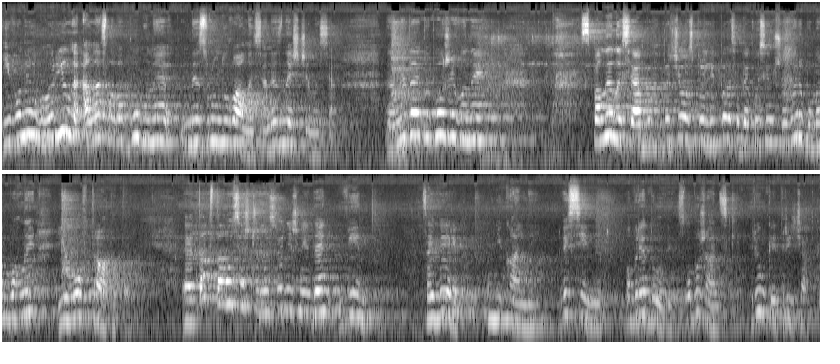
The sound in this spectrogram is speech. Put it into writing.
І вони обгоріли, але слава Богу, не, не зруйнувалися, не знищилися. Е, Не дай Боже, вони спалилися або до чогось приліпилися до якогось іншого виробу, ми могли його втратити. Е, Так сталося, що на сьогоднішній день він, цей виріб унікальний, весільний, обрядовий, слобожанський, рюмки і трійчатки.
